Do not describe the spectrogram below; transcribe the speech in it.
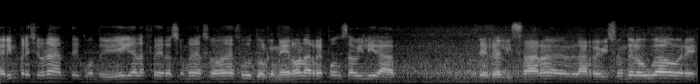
era impresionante cuando yo llegué a la Federación Venezolana de Fútbol, que me dieron la responsabilidad de realizar la revisión de los jugadores,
